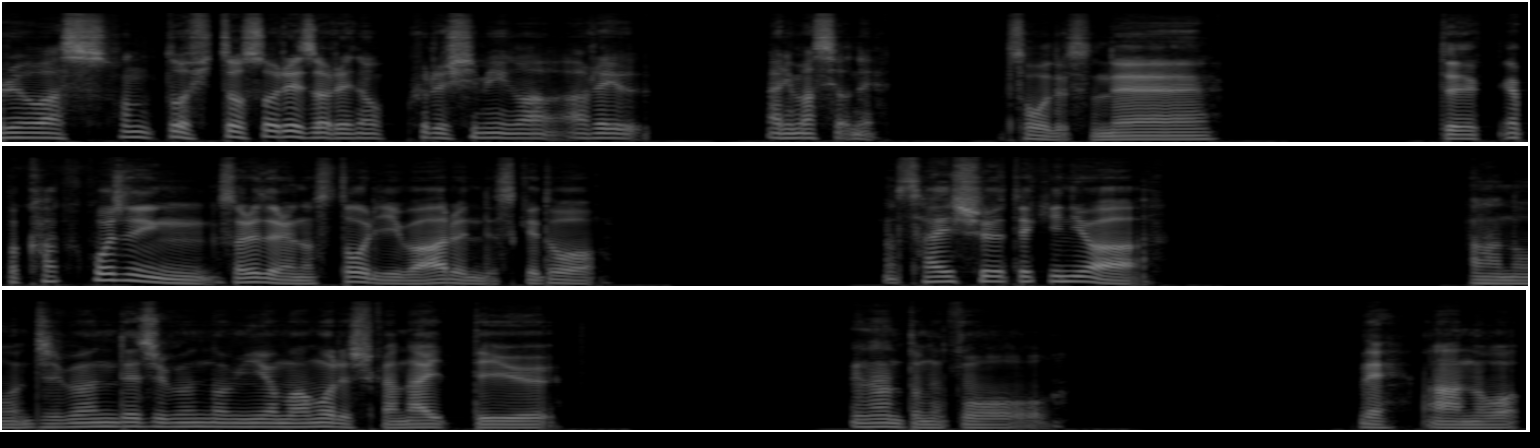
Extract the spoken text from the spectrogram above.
れは本当人それぞれの苦しみがある、ありますよね。そうですね。で、やっぱ各個人それぞれのストーリーはあるんですけど、最終的には、あの、自分で自分の身を守るしかないっていう、なんともこう、ね、あの、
